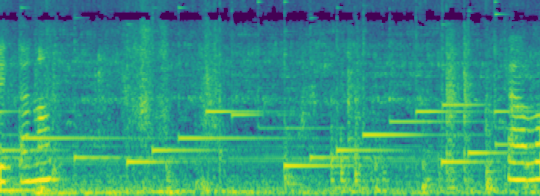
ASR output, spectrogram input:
どうしたの？チャボ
